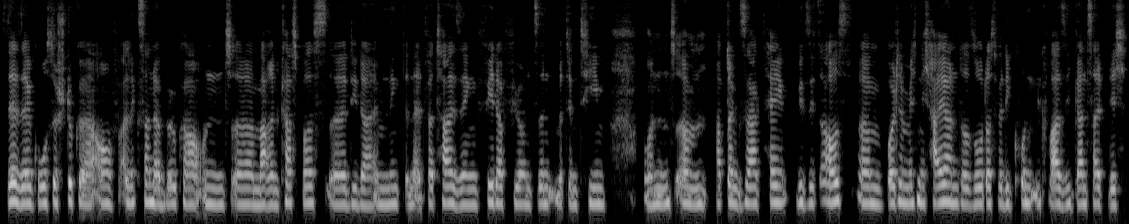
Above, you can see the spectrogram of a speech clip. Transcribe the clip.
sehr, sehr große Stücke auf Alexander Böker und äh, Marin Kaspers, äh, die da im LinkedIn Advertising federführend sind mit dem Team und ähm, habe dann gesagt, hey, wie sieht's aus? Ähm, wollt ihr mich nicht heiern, so dass wir die Kunden quasi ganzheitlich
